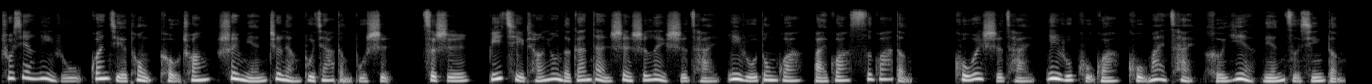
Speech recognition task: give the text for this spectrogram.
出现例如关节痛、口疮、睡眠质量不佳等不适。此时，比起常用的肝胆肾湿类食材，例如冬瓜、白瓜、丝瓜等。苦味食材，例如苦瓜、苦麦菜、荷叶、莲子心等，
